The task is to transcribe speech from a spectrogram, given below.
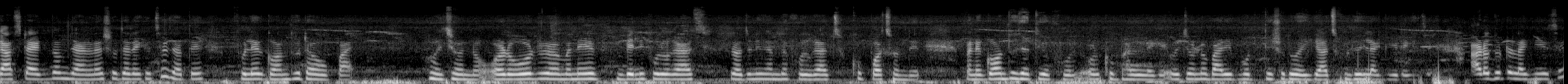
গাছটা একদম জানালা সোজা রেখেছে যাতে ফুলের গন্ধটাও পায়। ওই জন্য। ওর ওর মানে বেলি ফুল গাছ রজনীগন্ধা ফুল গাছ খুব পছন্দের। মানে গন্ধ জাতীয় ফুল ওর খুব ভালো লাগে। ওই জন্য বাড়ি ভর্তি শুধু ওই গাছগুলোই লাগিয়ে রেখেছে। আরও দুটো লাগিয়েছে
